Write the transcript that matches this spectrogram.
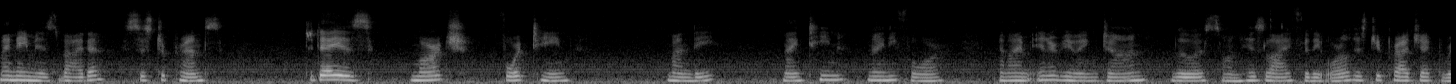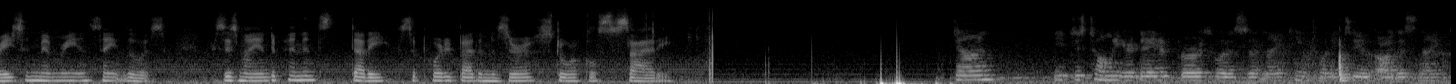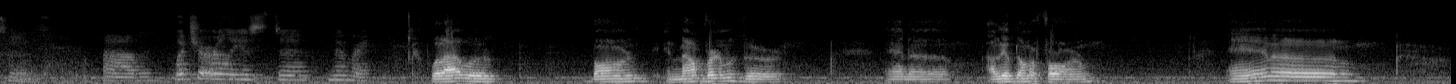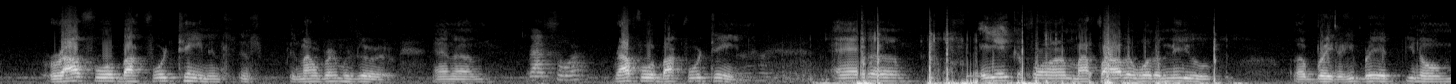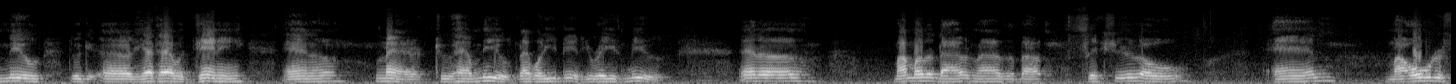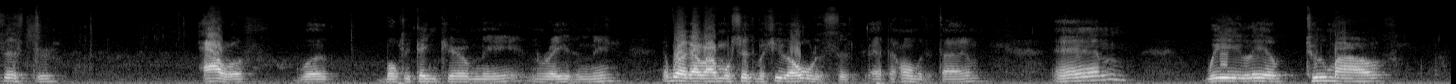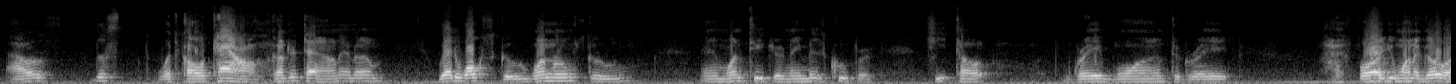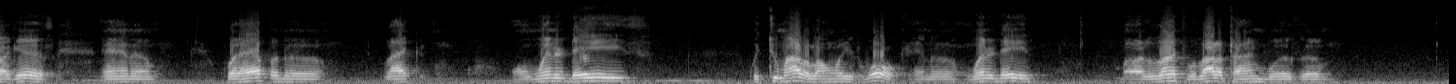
My name is Vida, Sister Prince. Today is March 14th, Monday, 1994, and I'm interviewing John Lewis on his life for the Oral History Project Race and Memory in St. Louis. This is my independent study supported by the Missouri Historical Society. John, you just told me your date of birth was uh, 1922, August 19th. Um, what's your earliest uh, memory? Well, I was born in Mount Vernon, Missouri, and uh, I lived on a farm. And uh, Route 4, Block 14 in, in, in Mount Vernon, Missouri. And um, Route 4? Route 4, Block 14. Uh-huh. And um, 80 acre farm, my father was a mule uh, breeder. He bred, you know, mules. Uh, he had to have a jenny and a mare to have mules. That's what he did. He raised mules. And uh, my mother died when I was about six years old. And my older sister, Alice, was mostly taking care of me and raising me. And well, I got a lot more sisters, but she was the oldest sister at the home at the time. And we lived two miles out of this what's called town, country town, and um, we had to walk to school, one room school, and one teacher named Ms. Cooper. She taught grade one to grade as far as you want to go, I guess. And um, what happened, uh, like on winter days, with two miles a long ways to walk, and uh, winter days, our lunch a lot of time was um,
